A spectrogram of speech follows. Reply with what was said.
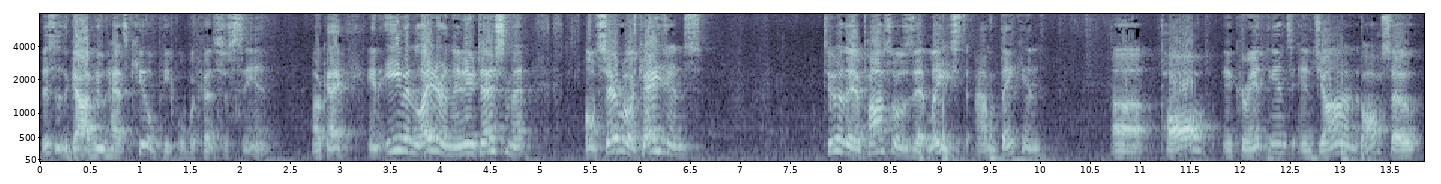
This is the God who has killed people because of sin. Okay? And even later in the New Testament, on several occasions, two of the apostles at least, I'm thinking uh, Paul in Corinthians and John also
